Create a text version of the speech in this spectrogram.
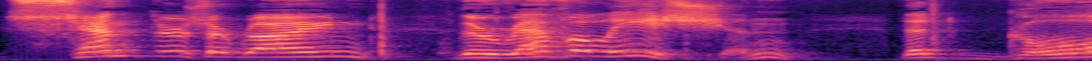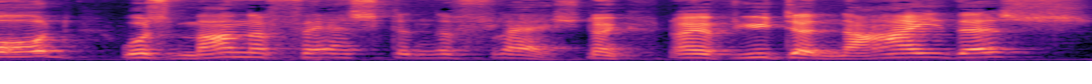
centers around the revelation that God was manifest in the flesh. Now, now if you deny this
